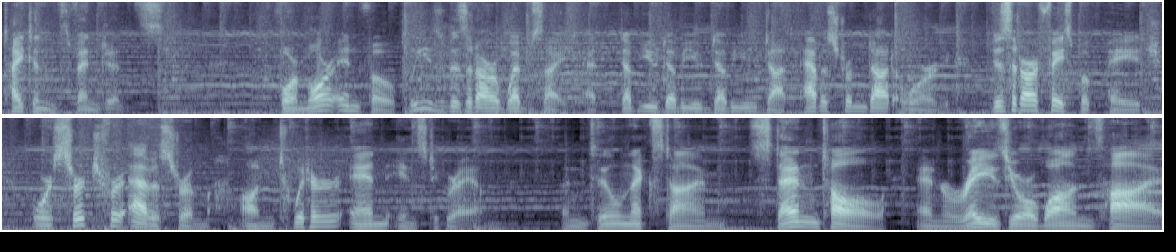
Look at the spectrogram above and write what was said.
Titan's Vengeance. For more info, please visit our website at www.avistrom.org, visit our Facebook page, or search for Avistrom on Twitter and Instagram. Until next time, stand tall and raise your wands high.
